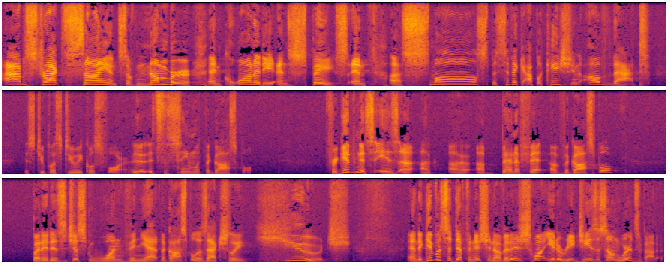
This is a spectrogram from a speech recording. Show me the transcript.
abstract science of number and quantity and space. And a small, specific application of that is 2 plus 2 equals 4. It's the same with the gospel. Forgiveness is a, a, a benefit of the gospel, but it is just one vignette. The gospel is actually huge. And to give us a definition of it, I just want you to read Jesus' own words about it.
